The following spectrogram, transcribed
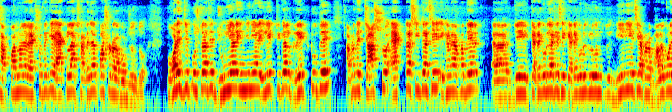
ছাপ্পান্ন হাজার একশো থেকে এক লাখ ষাট হাজার পাঁচশো টাকা পর্যন্ত। পরের যে পোস্টটা আছে জুনিয়র ইঞ্জিনিয়ার ইলেকট্রিক্যাল গ্রেড টুতে আপনাদের চারশো একটা সিট আছে। এখানে আপনাদের যে ক্যাটাগরি আছে, সেই ক্যাটাগরিগুলো কিন্তু দিয়ে দিয়েছে। আপনারা ভালো করে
